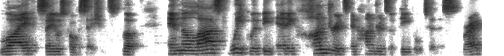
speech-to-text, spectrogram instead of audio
live sales conversations. Look, in the last week, we've been adding hundreds and hundreds of people to this, right?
